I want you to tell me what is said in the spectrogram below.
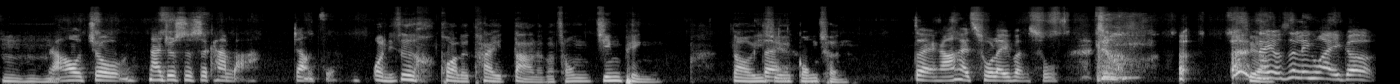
嗯嗯，然后就那就试试看吧。这样子，哇！你这个跨的太大了吧？从精品到一些工程，对，然后还出了一本书，就 那又是另外一个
